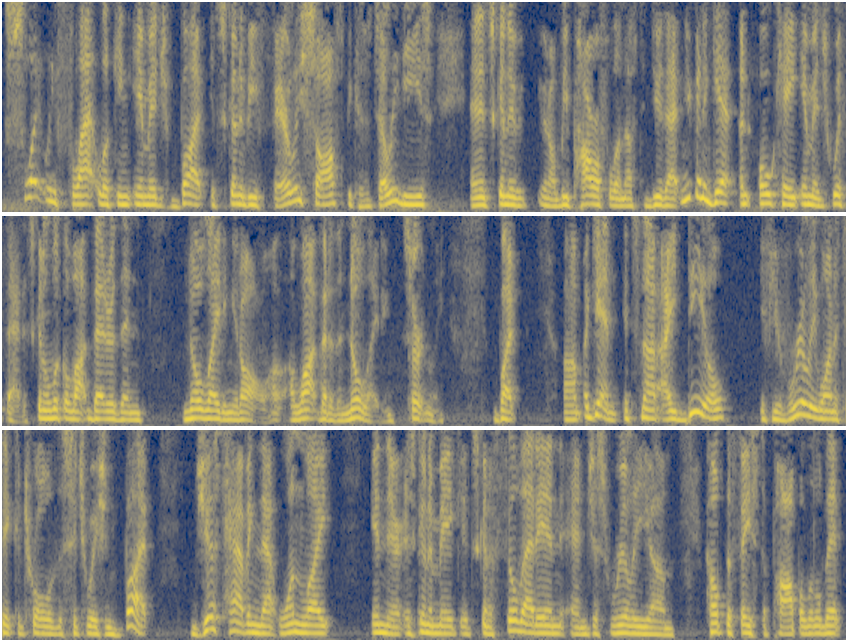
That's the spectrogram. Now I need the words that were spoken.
slightly flat looking image, but it's going to be fairly soft because it's LEDs and it's going to, you know, be powerful enough to do that. And you're going to get an okay image with that. It's going to look a lot better than no lighting at all. A lot better than no lighting, certainly. But um, again, it's not ideal if you really want to take control of the situation. But just having that one light in there is going to make it's going to fill that in and just really um, help the face to pop a little bit.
